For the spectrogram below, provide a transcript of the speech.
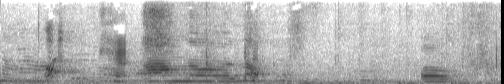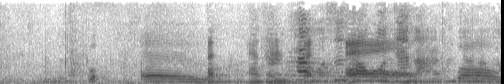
拿吗 Catch. On the log。看我是超过 oh. 家长还是家长超过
